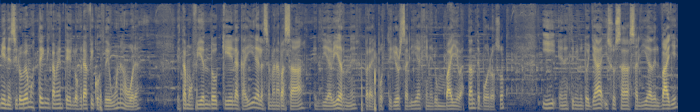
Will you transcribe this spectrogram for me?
miren, si lo vemos técnicamente en los gráficos de una hora, estamos viendo que la caída de la semana pasada, el día viernes, para posterior salida, generó un valle bastante poderoso. Y en este minuto ya hizo esa salida del valle,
